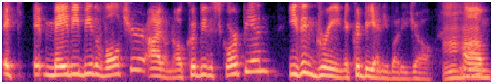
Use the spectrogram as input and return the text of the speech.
It it maybe be the vulture. I don't know. It could be the scorpion. He's in green. It could be anybody, Joe. Mm-hmm. Um,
